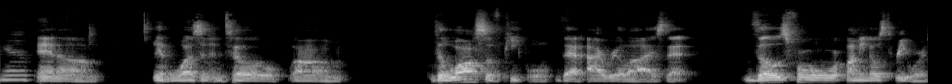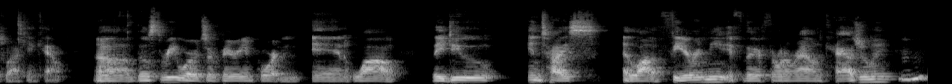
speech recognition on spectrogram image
Yeah. And um, it wasn't until um, the loss of people that I realized that those four, I mean, those three words, well, I can't count. Uh, those three words are very important. And while they do entice a lot of fear in me if they're thrown around casually, Mhm.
